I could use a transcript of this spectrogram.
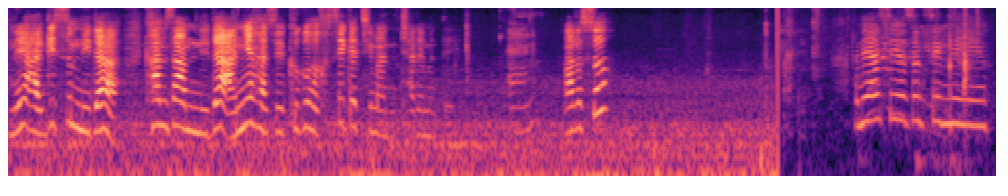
네 알겠습니다. 감사합니다. 안녕하세요. 그거 세 가지만 잘하면 돼. 응? 알았어? 안녕하세요, 선생님.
